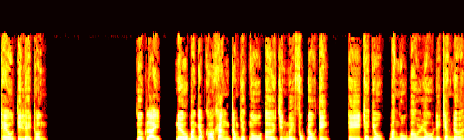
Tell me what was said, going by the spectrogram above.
theo tỷ lệ thuận. Ngược lại, nếu bạn gặp khó khăn trong giấc ngủ ở 90 phút đầu tiên thì cho dù bạn ngủ bao lâu đi chăng nữa,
